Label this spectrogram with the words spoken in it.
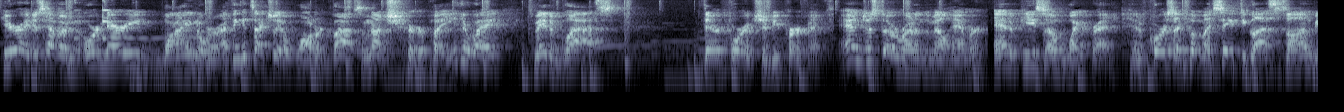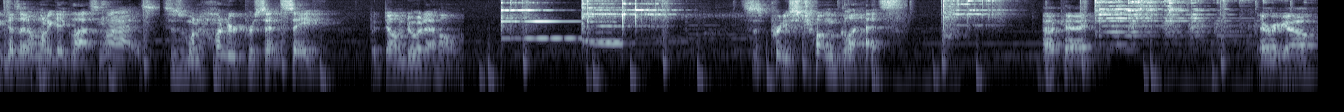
Here I just have an ordinary wine, or I think it's actually a water glass, I'm not sure, but either way, it's made of glass therefore it should be perfect. And just a run-of-the-mill hammer, and a piece of white bread. And of course I put my safety glasses on because I don't want to get glass in my eyes. This is 100% safe, but don't do it at home. This is pretty strong glass. Okay. There we go.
